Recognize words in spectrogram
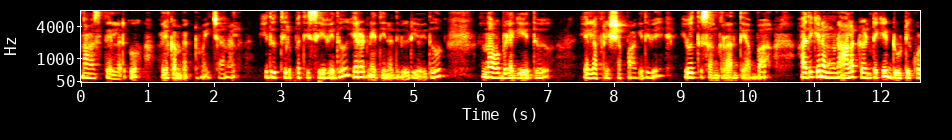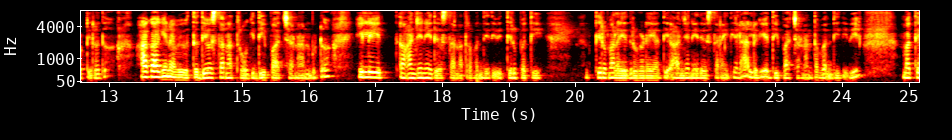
ನಮಸ್ತೆ ಎಲ್ಲರಿಗೂ. Welcome back to my channel ಇದು ತಿರುಪತಿ ಸೇವೆದು. ಎರಡನೇ ದಿನದ ವಿಡಿಯೋ ಇದು. ನಾವು ಬೆಳಗ್ಗೆ ಎದ್ದು ಎಲ್ಲ ಫ್ರೆಶ್ ಅಪ್ ಆಗಿದ್ದೀವಿ. ಇವತ್ತು ಸಂಕ್ರಾಂತಿ ಹಬ್ಬ. ಅದಕ್ಕೆ ನಮ್ಗೆ ನಾಲ್ಕು ಗಂಟೆಗೆ ಡ್ಯೂಟಿ ಕೊಟ್ಟಿರೋದು. ಹಾಗಾಗಿ ನಾವು ಇವತ್ತು ದೇವಸ್ಥಾನ ಹತ್ರ ಹೋಗಿ ದೀಪ ಹಚ್ಚೋಣ ಅಂದ್ಬಿಟ್ಟು ಇಲ್ಲಿ ಆಂಜನೇಯ ದೇವಸ್ಥಾನ ಹತ್ರ ಬಂದಿದ್ದೀವಿ. ತಿರುಪತಿ ತಿರುಮಲ ಎದುರುಗಡೆ ಅದಿ ಆಂಜನೇಯ ದೇವಸ್ಥಾನ ಇದೆಯಲ್ಲ, ಅಲ್ಲಿಗೆ ದೀಪಾಚರಣ ಅಂತ ಬಂದಿದ್ದೀವಿ. ಮತ್ತು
